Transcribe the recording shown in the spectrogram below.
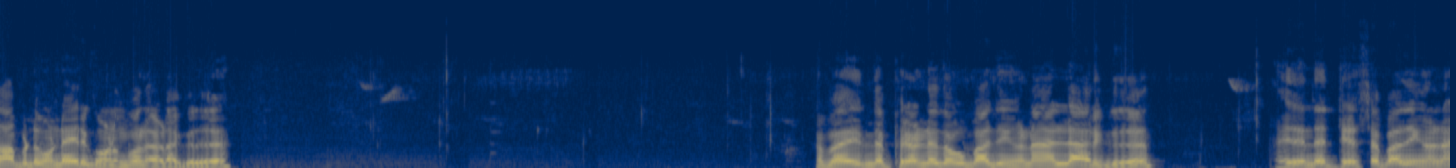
சாப்பிட்டு கொண்டே இருக்கணும் போல கிடக்குது. அப்போ இந்த பிரண்டை தொகு பார்த்தீங்கன்னா நல்லா இருக்குது. இது இந்த டேஸ்ட்டை பார்த்தீங்கன்னா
